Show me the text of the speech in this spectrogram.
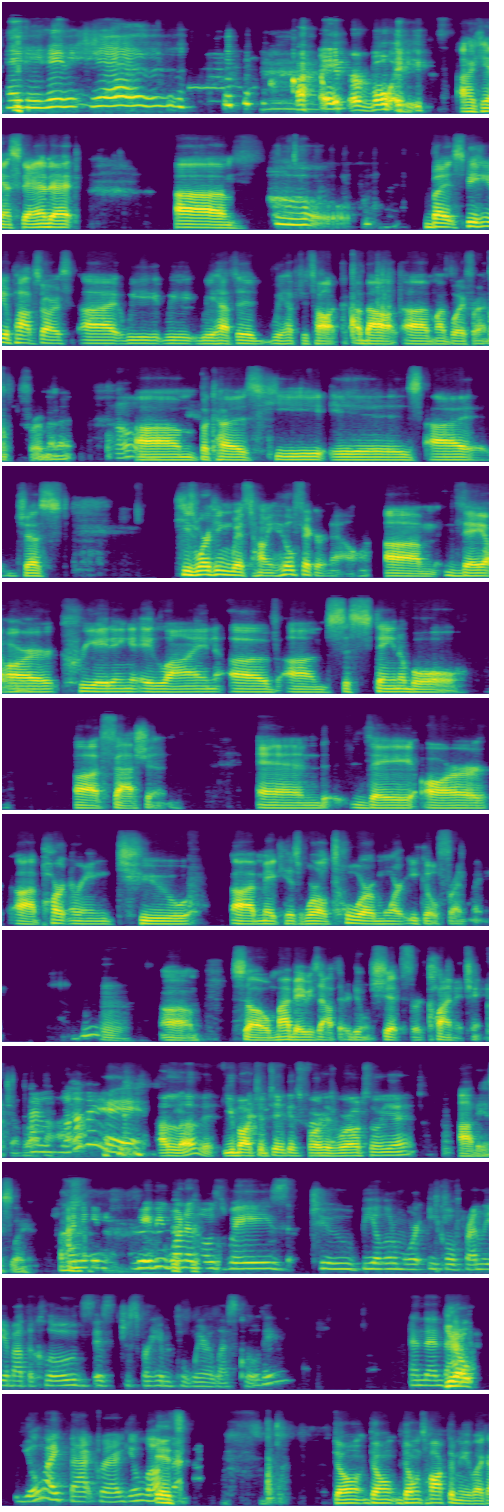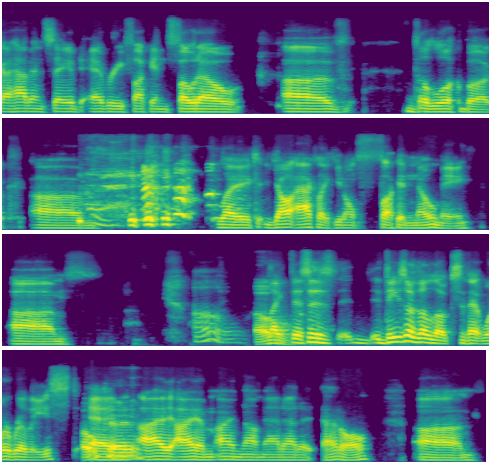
I really said. I hate her voice. I can't stand it. Um, Oh. But speaking of pop stars, uh, we we we have to we have to talk about uh, my boyfriend for a minute. Oh, um, because he is uh, just he's working with Tommy Hilfiger now. Um, they are creating a line of um, sustainable uh, fashion, and they are uh, partnering to uh, make his world tour more eco-friendly. Hmm. Um, so my baby's out there doing shit for climate change I love it. I love it. You bought your tickets for his world tour yet? obviously. I mean, maybe one of those ways to be a little more eco-friendly about the clothes is just for him to wear less clothing. And then that, You know- you'll like that, Greg. You'll love it's that. don't don't don't talk to me like I haven't saved every fucking photo of the lookbook. Um, like y'all act like you don't fucking know me. Um, Oh, Oh. like this is these are the looks that were released, Okay. and I I am I'm not mad at it at all. Um,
